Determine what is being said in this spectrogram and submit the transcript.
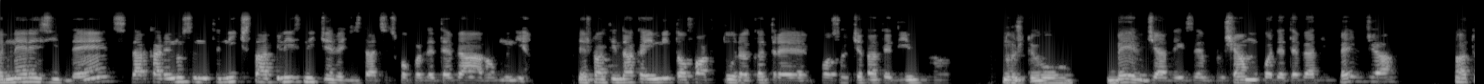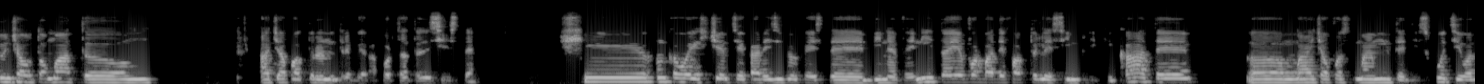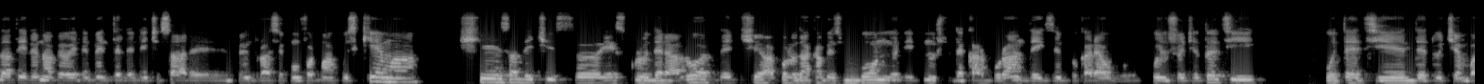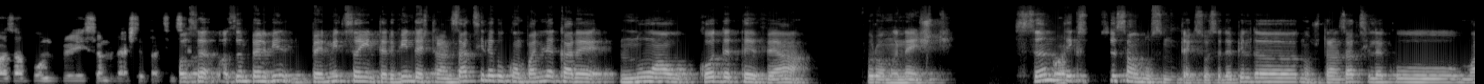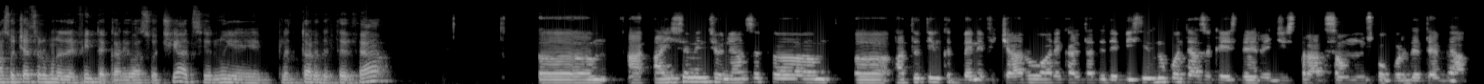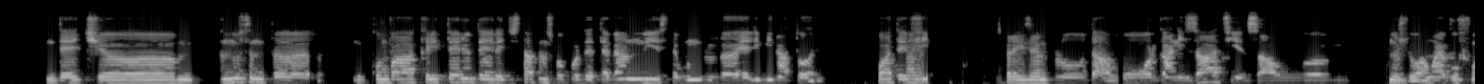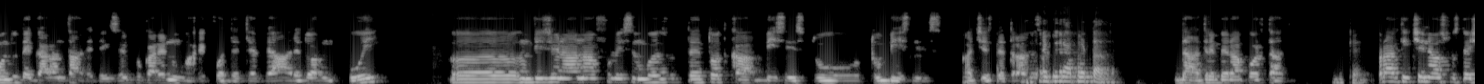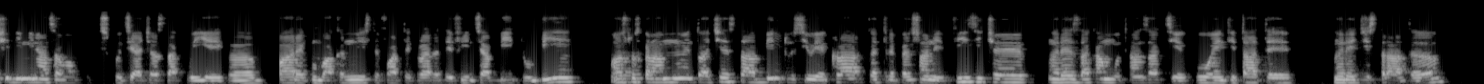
nerezidenți, dar care nu sunt nici stabiliți, nici înregistrați în scopuri de TVA în România. Deci, practic, dacă emit o factură către o societate din, nu știu, Belgia, de exemplu, și am un cod de TVA din Belgia, atunci, automat, um, acea factură nu trebuie raportată în sistem. Și încă o excepție care zic eu că este binevenită e vorba de facturile simplificate, Aici au fost mai multe discuții. Odată ele nu aveau elementele necesare pentru a se conforma cu schema și s-a decis uh, excluderea lor. Deci acolo dacă aveți bonuri, nu știu, de carburant, de exemplu, care au cu societății, puteți deduce în baza bonului să nu le așteptați în o, să, o să-mi permit, permit să intervin. Deci tranzacțiile cu companiile care nu au cod de TVA românești sunt excluse sau nu sunt excluse? De pildă, nu știu, tranzacțiile cu Asociația Română de Finte, care e o asociație, nu e plătitoare de TVA? Uh, aici se menționează că uh, atât timp cât beneficiarul are calitate de business, nu contează că este înregistrat sau nu în scopuri de TVA. Deci, uh, nu sunt uh, cumva criteriul de înregistrat în scopuri de TVA nu este unul uh, eliminatoriu. Poate Am. fi Spre exemplu, da, o organizație sau, uh, nu știu, am mai avut fondul de garantare, de exemplu, care nu are cod de TVA, are doar un cui. Uh, în viziunea ANAF-ului sunt văzute tot ca business to, to business aceste tranzacții. Trebuie raportate. Da, trebuie raportate. Okay. Practic, ce ne-au spus că și dimineața am avut discuția aceasta cu ei, că pare cumva că nu este foarte clară definiția B2B, am spus că la momentul acesta B2C-ul e clar către persoane fizice, în rest dacă am o tranzacție cu o entitate înregistrată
